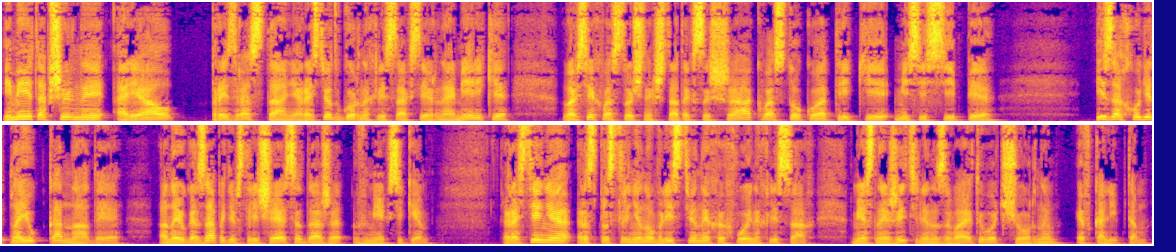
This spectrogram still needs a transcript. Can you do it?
Имеет обширный ареал произрастания, растет в горных лесах Северной Америки, во всех восточных штатах США, к востоку от реки Миссисипи, и заходит на юг Канады, а на юго-западе встречается даже в Мексике. Растение распространено в лиственных и хвойных лесах. Местные жители называют его черным эвкалиптом.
